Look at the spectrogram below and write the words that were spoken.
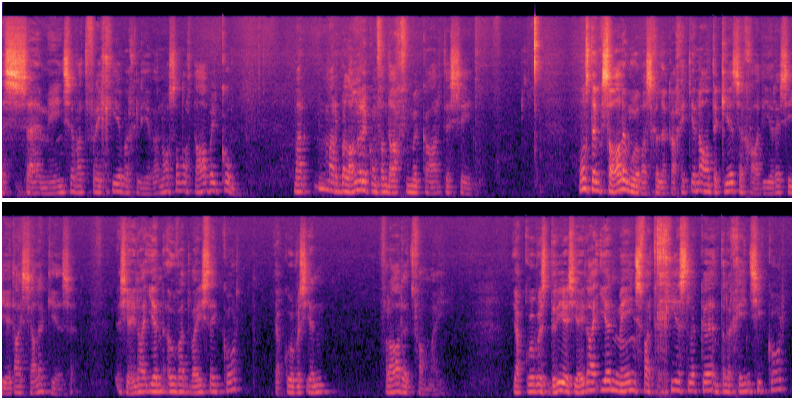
Is uh, mense wat vrygewig lewe. En ons sal nog daarby kom. Maar maar belangrik om vandag vir mekaar te sê. Ons dink Salomo was gelukkig. Hy het eendag 'n keuse gehad. Die Here sê jy het daai selfe keuse. Is jy daai een ou wat wysheid kort? Jakobus 1 vra dit van my. Jakobus 3 is jy daai een mens wat geestelike intelligensie kort?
